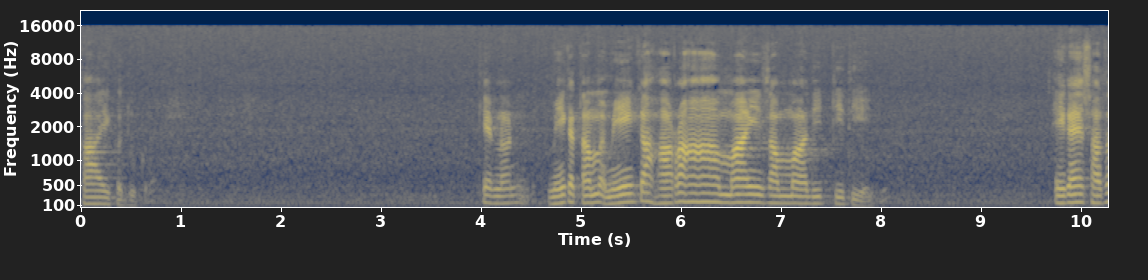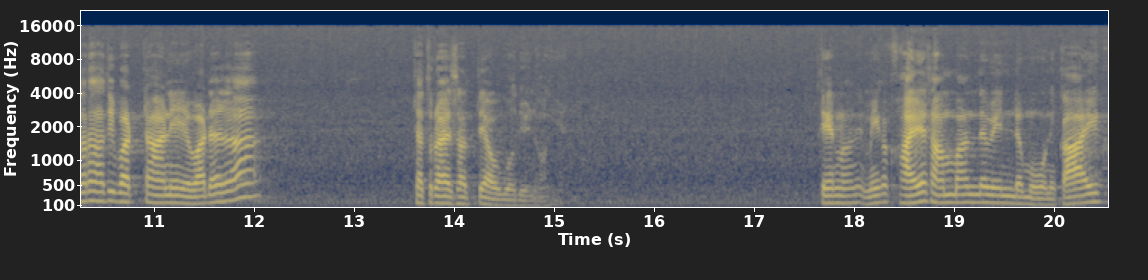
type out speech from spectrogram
කායික දුක. තේරෙනවනේ මේක තම මේක හරහාමයි සම්මා දිට්ඨිය තියෙන්නේ. ඒකයි සතර අතිපට්ඨානේ වඩලා චතුරාර්ය සත්‍ය අවබෝධ වෙනවා කියන්නේ. තේරෙනවනේ මේක කය සම්බන්ධ වෙන්න ඕනේ. කායික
